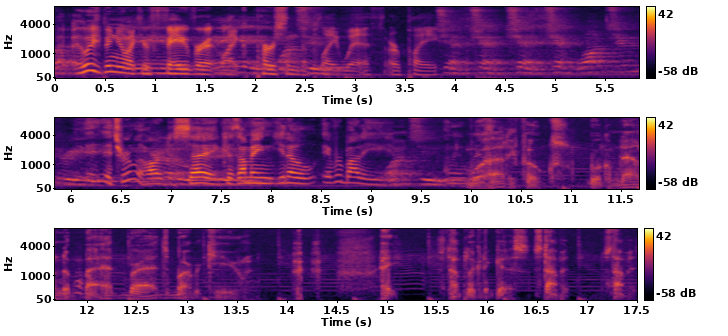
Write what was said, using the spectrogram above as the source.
Uh, Who has been your like your favorite like person to play with or play? Check, check, check, check. One, two, three. It's really hard to say because I mean, you know, everybody. I One, two. mean, Well, howdy, folks. Welcome down to Bad Brad's Barbecue. hey, stop looking at Gus. Stop it. Stop it.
